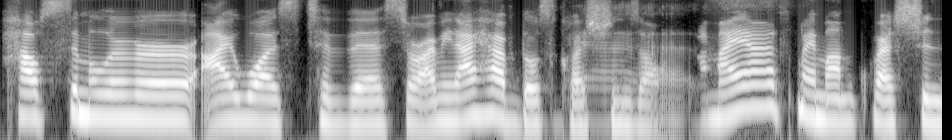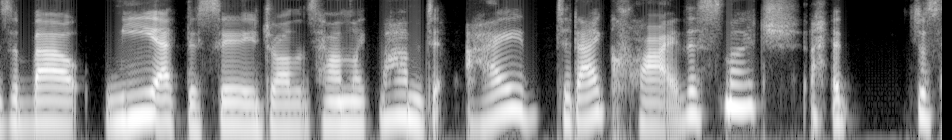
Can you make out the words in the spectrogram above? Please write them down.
how similar I was to this. Or I mean, I have those questions. Yes. All, I ask my mom questions about me at this age all the time. I'm like, mom, did I did I cry this much? I just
